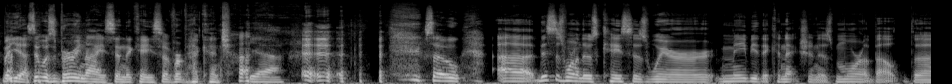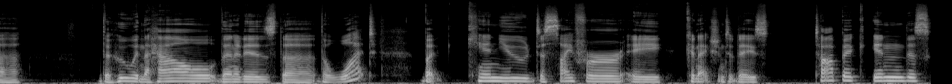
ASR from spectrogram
But, yes, it was very nice in the case of Rebecca and John. yeah, So uh, this is one of those cases where maybe the connection is more about the the who and the how than it is the the what. But can you decipher a connection to today's topic in this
